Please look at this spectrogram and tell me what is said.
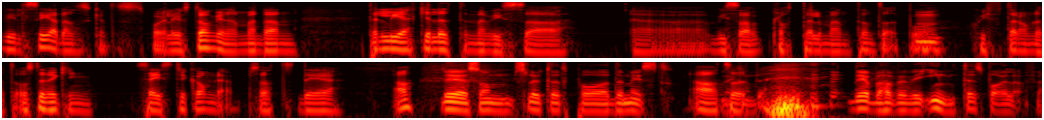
vill se den så ska jag inte spoila just de grejerna. Men den, den leker lite med vissa, uh, vissa plottelementen typ. Och Mm. skiftar dem lite. Och Stephen King sägs tycka om det. Så att det, Det är som slutet på The Mist. ja typ. Liksom. Det behöver vi inte spoila för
